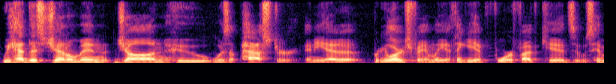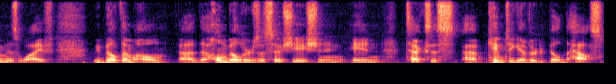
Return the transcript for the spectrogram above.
we had this gentleman, John, who was a pastor, and he had a pretty large family. I think he had four or five kids. It was him and his wife. We built them a home. Uh, the Home Builders Association in, in Texas uh, came together to build the house.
